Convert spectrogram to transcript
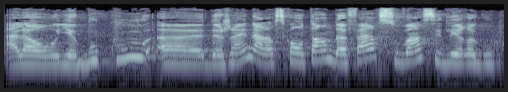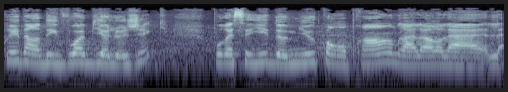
Alors, il y a beaucoup euh, de gènes. Alors, ce qu'on tente de faire souvent, c'est de les regrouper dans des voies biologiques pour essayer de mieux comprendre, alors, la, la-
